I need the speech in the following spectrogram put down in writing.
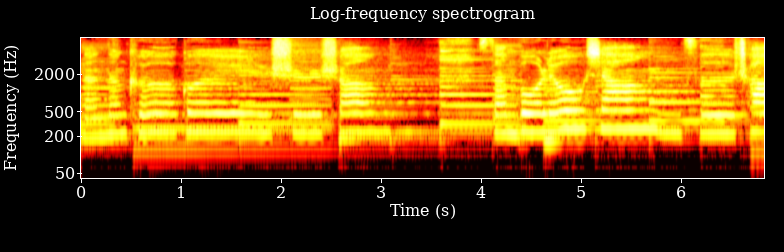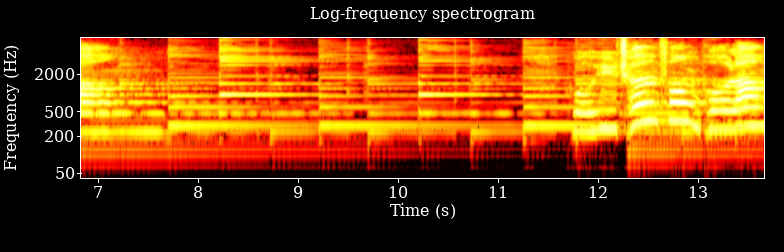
难能可贵世上，散播留香磁场。我欲乘风破浪。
